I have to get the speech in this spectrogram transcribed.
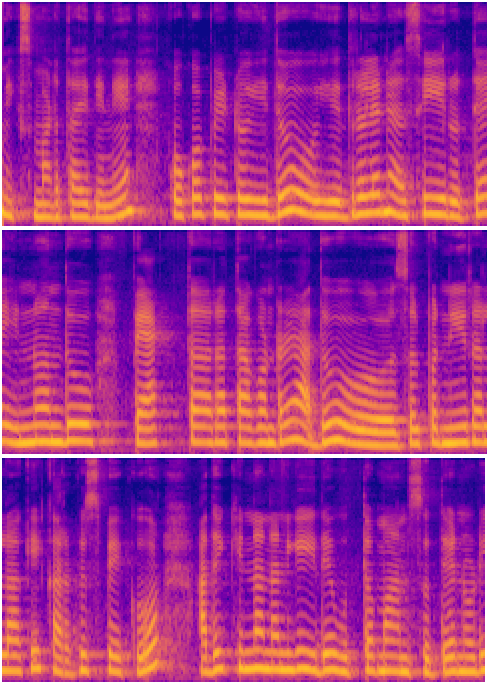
ಮಿಕ್ಸ್ ಮಾಡ್ತಾ ಇದ್ದೀನಿ. ಕೋಕೋಪೀಟು ಇದು ಇದರಲ್ಲೇ ಹಸಿ ಇರುತ್ತೆ. ಇನ್ನೊಂದು ಪ್ಯಾಕ್ ಥರ ತಗೊಂಡ್ರೆ ಅದು ಸ್ವಲ್ಪ ನೀರಲ್ಲಿ ಹಾಕಿ ಕರಗಿಸ್ಬೇಕು. ಅದಕ್ಕಿಂತ ನನಗೆ ಇದೇ ಉತ್ತಮ ಅನಿಸುತ್ತೆ. ನೋಡಿ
